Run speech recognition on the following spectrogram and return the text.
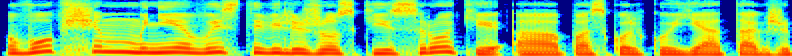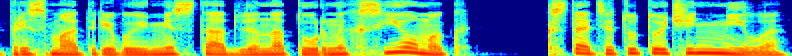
В общем, мне выставили жесткие сроки, а поскольку я также присматриваю места для натурных съемок, кстати, тут очень мило,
